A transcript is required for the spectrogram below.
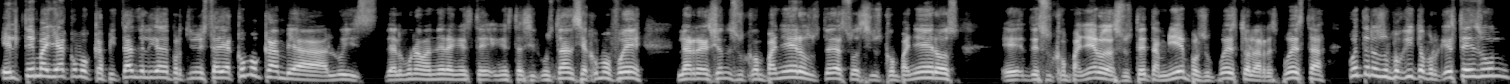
el tema ya como capitán de Liga Deportiva Universitaria, ¿cómo cambia, Luis, de alguna manera en, este, en esta circunstancia? ¿Cómo fue la reacción de sus compañeros, usted a sus, a compañeros? Eh, de sus compañeros, hacia usted también, por supuesto, la respuesta. Cuéntenos un poquito, porque este es un,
